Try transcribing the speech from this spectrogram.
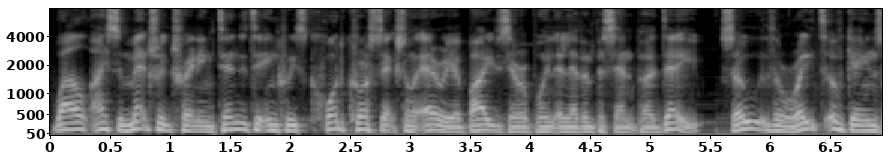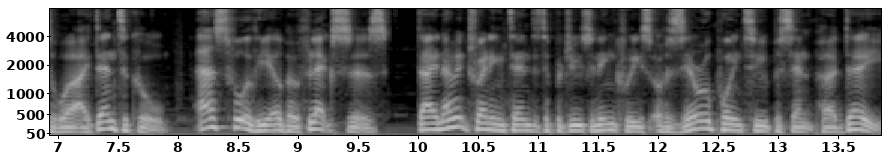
while isometric training tended to increase quad cross-sectional area by 0.11% per day, so the rate of gains were identical. As for the elbow flexors, Dynamic training tended to produce an increase of 0.2% per day,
